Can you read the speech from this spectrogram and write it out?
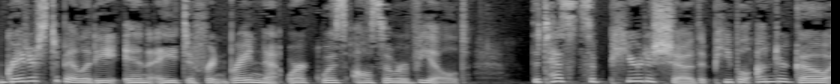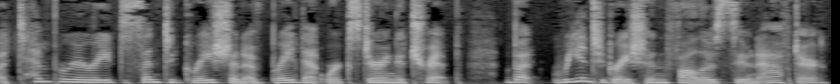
Greater stability in a different brain network was also revealed. The tests appear to show that people undergo a temporary disintegration of brain networks during a trip, but reintegration follows soon after.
